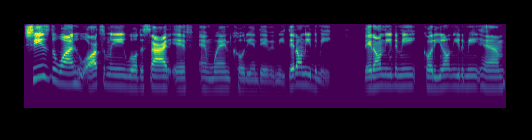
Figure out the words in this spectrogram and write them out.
she's the one who ultimately will decide if and when Kody and David meet. They don't need to meet. They don't need to meet. Kody, you don't need to meet him.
